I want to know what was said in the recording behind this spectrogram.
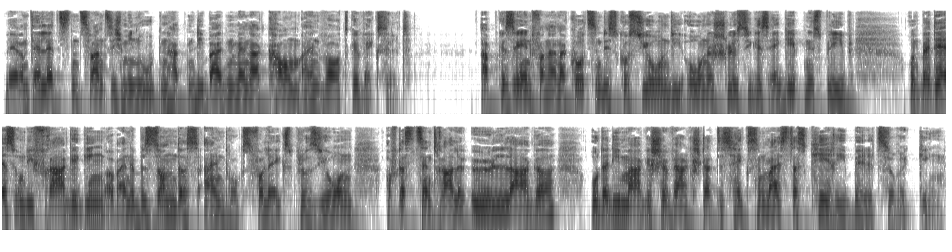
Während der letzten zwanzig Minuten hatten die beiden Männer kaum ein Wort gewechselt. Abgesehen von einer kurzen Diskussion, die ohne schlüssiges Ergebnis blieb und bei der es um die Frage ging, ob eine besonders eindrucksvolle Explosion auf das zentrale Öllager oder die magische Werkstatt des Hexenmeisters Keribel zurückging.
